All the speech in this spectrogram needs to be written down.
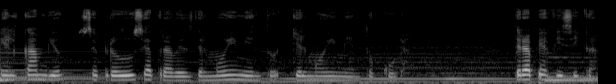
El cambio se produce a través del movimiento y el movimiento cura. Terapia física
